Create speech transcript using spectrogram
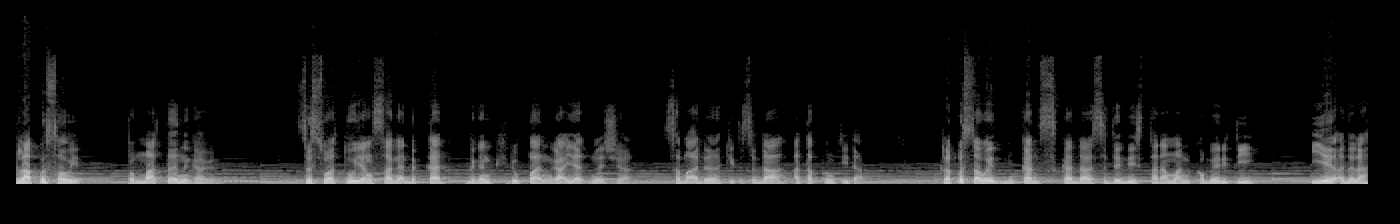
Kelapa sawit, permata negara. Sesuatu yang sangat dekat dengan kehidupan rakyat Malaysia, sama ada kita sedar ataupun tidak. Kelapa sawit bukan sekadar sejenis tanaman komoditi, ia adalah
